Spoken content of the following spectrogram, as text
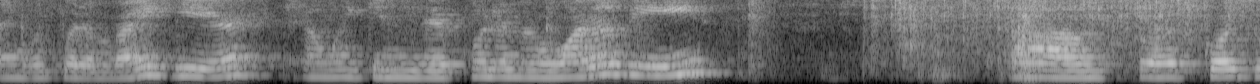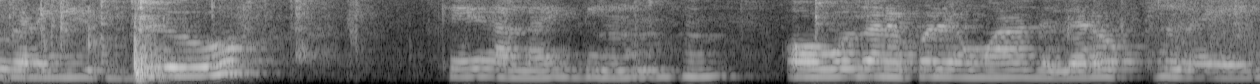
and we put them right here, and we can either put them in one of these. Um, so of course we're gonna use blue. Okay, I like these. Or we're gonna put it in one of the little plates,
